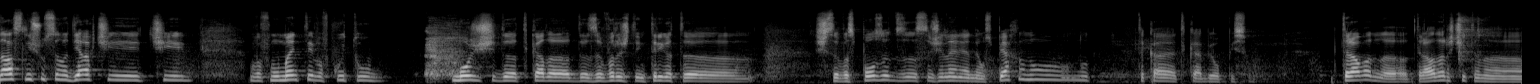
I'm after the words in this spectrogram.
аз лично се надявах, че, че в моментите, в които можеше да, така, да, да завържат интригата, ще се възползват. За съжаление не успяха, но, но така, е, така е било писано. Трябва да, трябва да разчита на,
